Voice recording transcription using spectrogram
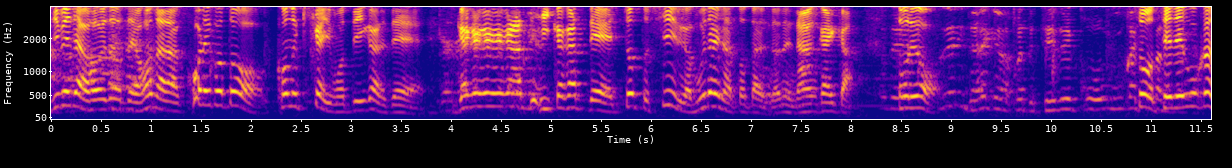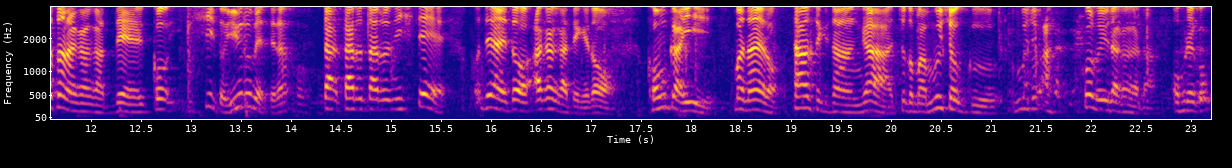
地べたに置いとって、ほんなら、これごと、この機械に持っていかれて、ガガガガガって引っかかって、ちょっとシールが無駄になっとったんですよね、何回か。それを、常に誰かがこうやって手でこう動かそう、手で動かさなあかんかって、こう、シート緩めてな。たタルタルにして、でないとあかんかってんけど、今回、まあなんやろ、丹石さんが、ちょっとまあ無色、無色、あ、これも言うたらあかんかった。オフレコ？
